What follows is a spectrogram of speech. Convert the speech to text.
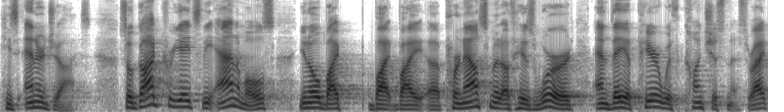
He's energized. So God creates the animals you know, by, by, by uh, pronouncement of His word and they appear with consciousness, right?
